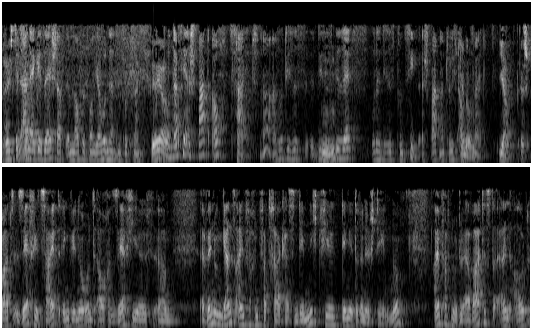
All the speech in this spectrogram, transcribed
Richtig, in einer ja. Gesellschaft im Laufe von Jahrhunderten sozusagen. Ja, ja. Und, und, das hier erspart auch Zeit. Ne? Also dieses, dieses mhm. Gesetz oder dieses Prinzip erspart natürlich auch genau. Zeit. Ja, es spart sehr viel Zeit irgendwie ne, und auch sehr viel ähm, äh, wenn du einen ganz einfachen Vertrag hast, in dem nicht viel Dinge drinne stehen, ne? Einfach nur, du erwartest ein, Auto,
